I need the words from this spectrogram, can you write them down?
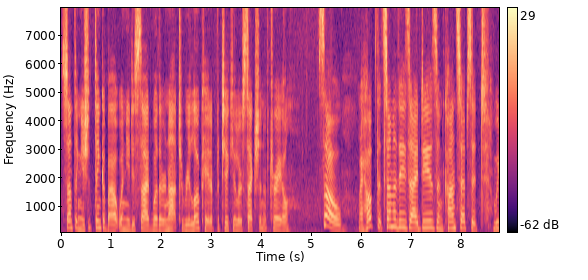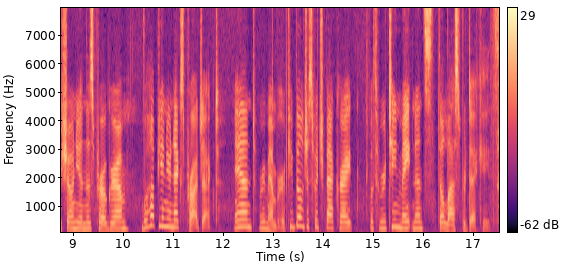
something you should think about when you decide whether or not to relocate a particular section of trail. So, I hope that some of these ideas and concepts that we've shown you in this program will help you in your next project. And remember, if you build your switchback right, with routine maintenance, they'll last for decades.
